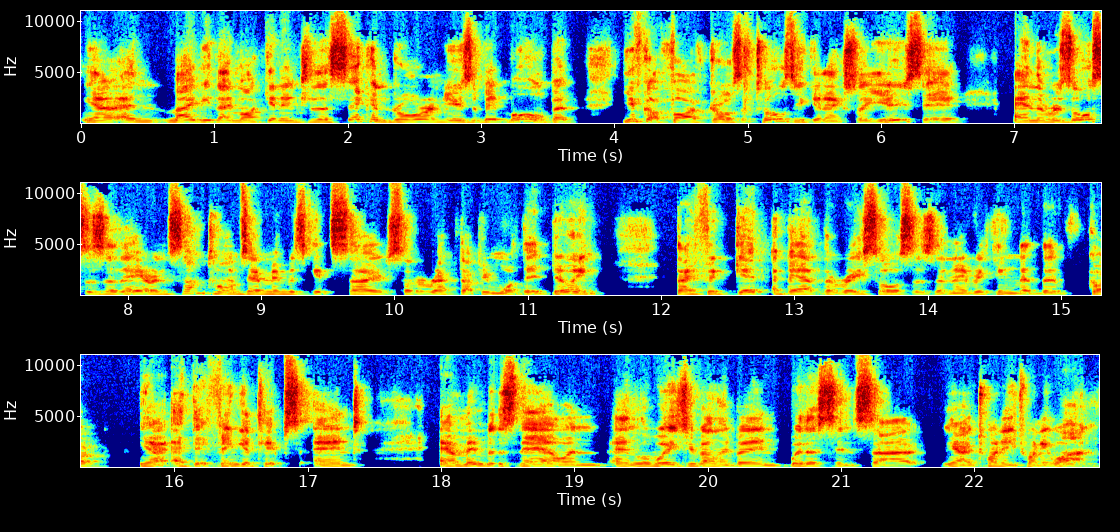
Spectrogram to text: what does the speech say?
you know, and maybe they might get into the second drawer and use a bit more, but you've got five drawers of tools you can actually use there, and the resources are there. And sometimes our members get so sort of wrapped up in what they're doing, they forget about the resources and everything that they've got, you know, at their fingertips. And our members now, and and Louise, you've only been with us since uh, you know 2021,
